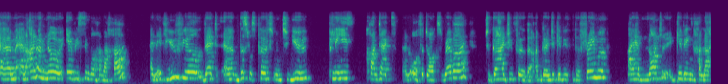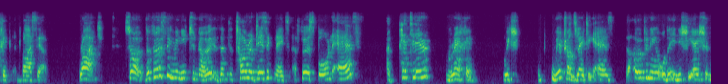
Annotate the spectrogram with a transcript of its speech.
Um, and I don't know every single halacha. And if you feel that um, this was pertinent to you, please contact an Orthodox rabbi to guide you further. I'm going to give you the framework. I am not giving halachic advice here. Right. So the first thing we need to know is that the Torah designates a firstborn as a peter rechem, which we're translating as the opening or the initiation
